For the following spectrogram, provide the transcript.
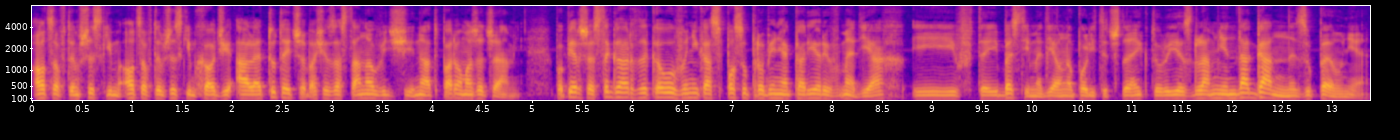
o co w tym wszystkim, o co w tym wszystkim chodzi, ale tutaj trzeba się zastanowić nad paroma rzeczami. Po pierwsze, z tego artykułu wynika sposób robienia kariery w mediach i w tej bestii medialno-politycznej, który jest dla mnie naganny zupełnie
